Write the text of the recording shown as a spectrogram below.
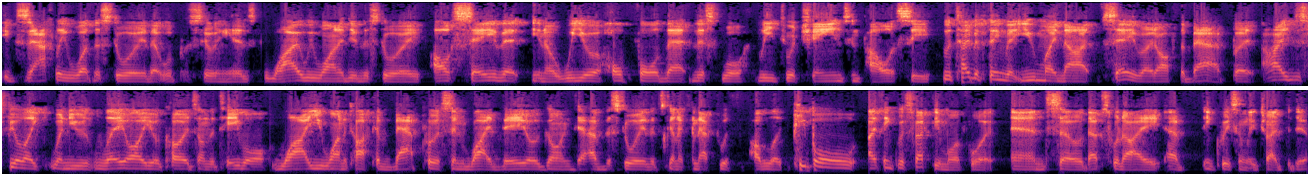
exactly what the story that we're pursuing is, why we want to do the story. I'll say that, you know, we are hopeful that this will lead to a change in policy, the type of thing that you might not say right off the bat. But I just feel like when you lay all your cards on the table, why you want to talk to that person, why they are going to have the story that's going to connect with the public, people, I think, respect you more for it. And so that's what I have increasingly tried to do.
